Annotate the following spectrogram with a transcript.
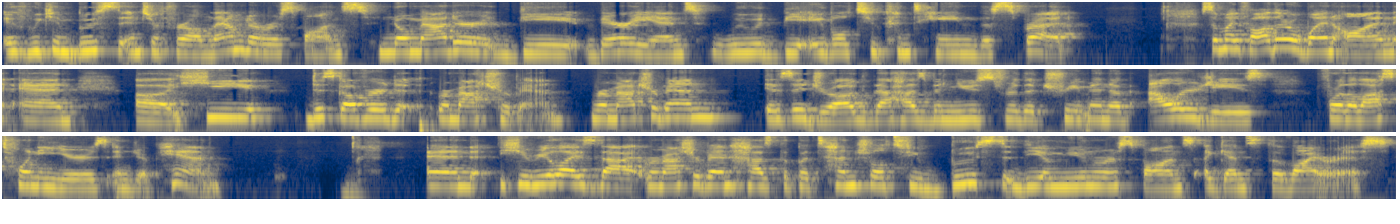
if we can boost the interferon lambda response, no matter the variant, we would be able to contain the spread. So, my father went on and uh, he discovered Ramatroban. Ramatroban is a drug that has been used for the treatment of allergies for the last 20 years in Japan. And he realized that Ramatroban has the potential to boost the immune response against the virus.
